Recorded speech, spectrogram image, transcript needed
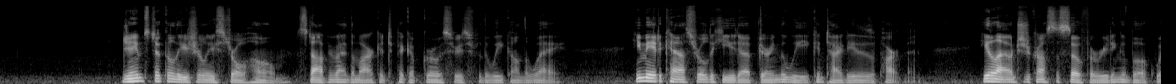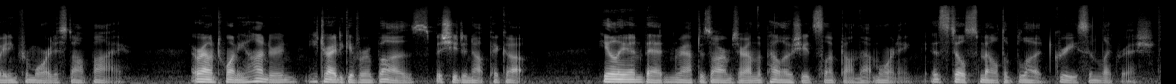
James took a leisurely stroll home, stopping by the market to pick up groceries for the week on the way. He made a casserole to heat up during the week and tidied his apartment. He lounged across the sofa reading a book, waiting for Maury to stop by. Around 2000, he tried to give her a buzz, but she did not pick up. He lay in bed and wrapped his arms around the pillow she had slept on that morning. It still smelt of blood, grease, and licorice.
